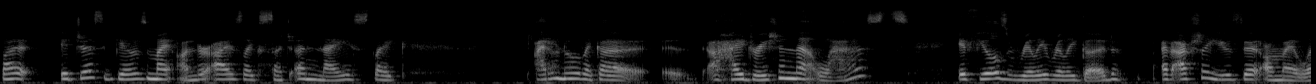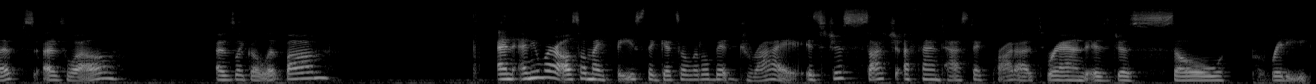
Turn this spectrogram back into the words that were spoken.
but it just gives my under eyes like such a nice like I don't know like a a hydration that lasts. It feels really really good. I've actually used it on my lips as well as like a lip balm and anywhere else on my face that gets a little bit dry. It's just such a fantastic product. Brand is just so pretty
